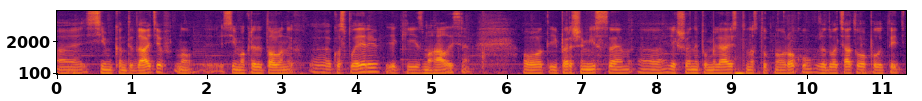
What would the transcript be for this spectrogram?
е, сім кандидатів, ну, сім акредитованих е, косплеєрів, які змагалися. От, і перше місце, е, якщо я не помиляюсь, то наступного року, вже 20-го, полетить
